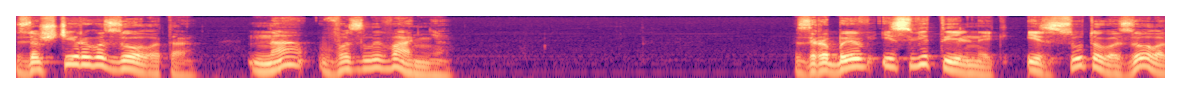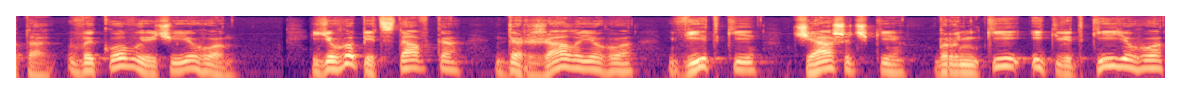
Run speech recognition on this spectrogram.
зо щирого золота на возливання. Зробив і світильник із сутого золота, виковуючи його, його підставка, держало його, вітки, чашечки, бруньки і квітки його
